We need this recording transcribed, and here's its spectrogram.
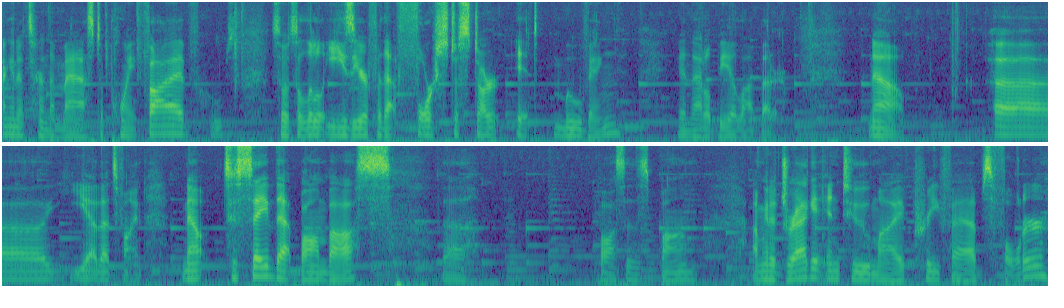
I'm going to turn the mass to 0.5, oops, so it's a little easier for that force to start it moving, and that'll be a lot better. Now, uh, yeah, that's fine. Now, to save that bomb boss, the boss's bomb, I'm going to drag it into my prefabs folder.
